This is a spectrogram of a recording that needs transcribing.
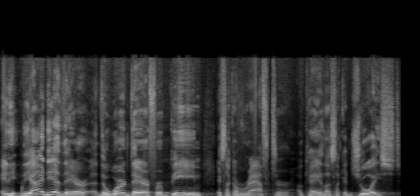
And he, the idea there, the word there for beam, it's like a rafter, okay? It's like a joist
